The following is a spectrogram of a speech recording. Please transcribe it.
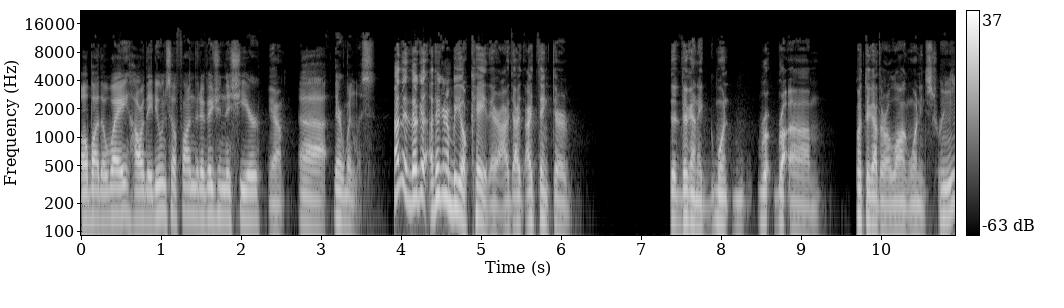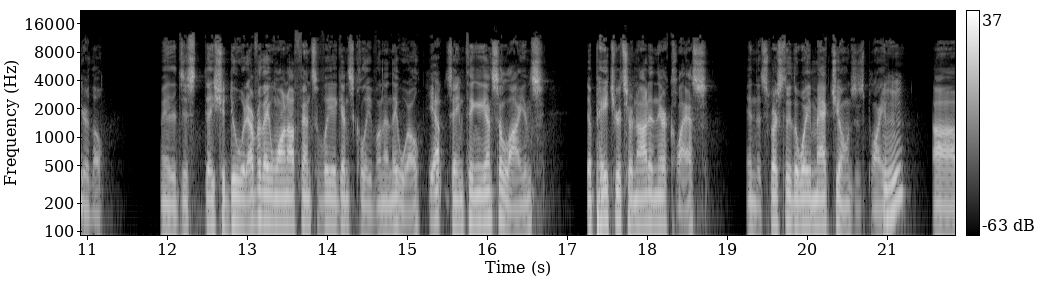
Oh, by the way, how are they doing so far in the division this year? Yeah. Uh, they're winless. I think they're, they're going to be okay there. I, I, I think they're they're, they're going to um, put together a long winning streak Mm-hmm. here, though. I mean, just they should do whatever they want offensively against Cleveland, and they will. Yep. Same thing against the Lions. The Patriots are not in their class, and especially the way Mac Jones is playing. Mhm. Uh,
